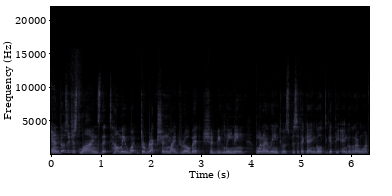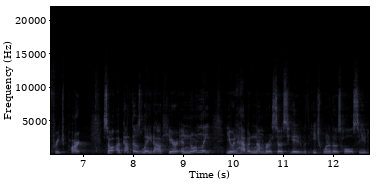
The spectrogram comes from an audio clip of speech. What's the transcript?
And those are just lines that tell me what direction my drill bit should be leaning when I lean to a specific angle to get the angle that I want for each part. So I've got those laid out here, and normally you would have a number associated with each one of those holes. So you'd,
